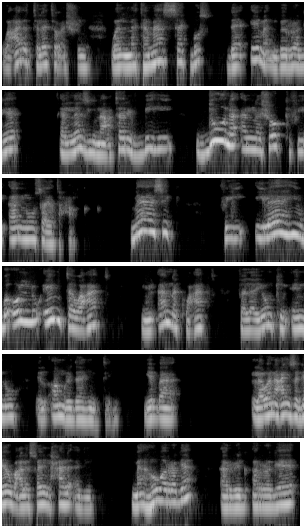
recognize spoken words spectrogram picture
وعدد 23 ولنتمسك بص دائما بالرجاء الذي نعترف به دون أن نشك في أنه سيتحقق. ماسك في إلهي وبقول له أنت وعدت ولأنك وعدت فلا يمكن إنه الأمر ده ينتهي. يبقى لو أنا عايز أجاوب على سؤال الحلقة دي ما هو الرجاء؟ الرجاء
